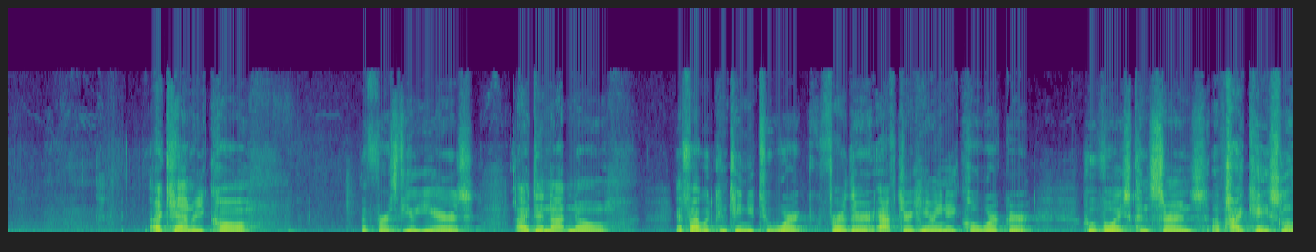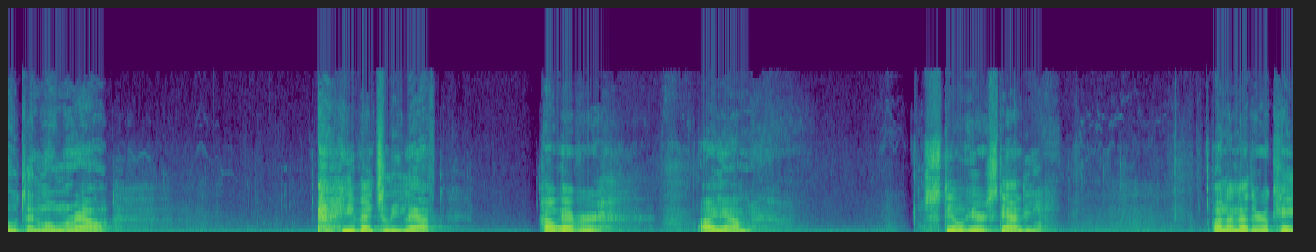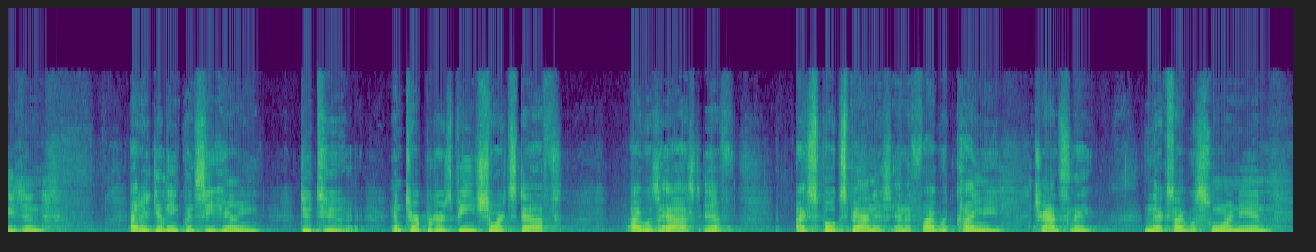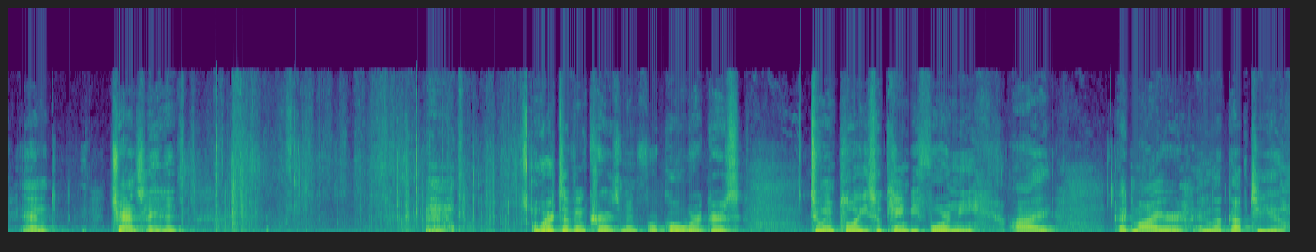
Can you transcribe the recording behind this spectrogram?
I can recall the first few years, I did not know if I would continue to work. Further, after hearing a coworker who voiced concerns of high caseloads and low morale, he eventually left. However, I am still here standing. On another occasion, at a delinquency hearing, due to interpreters being short staffed, I was asked if I spoke Spanish and if I would kindly translate. Next, I was sworn in and translated. Words of encouragement for coworkers to employees who came before me. I admire and look up to you.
